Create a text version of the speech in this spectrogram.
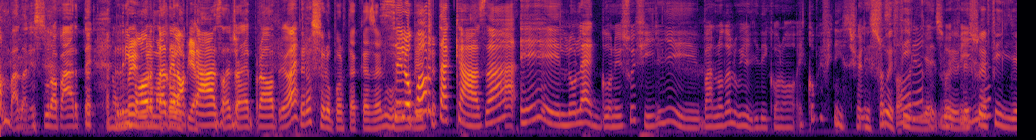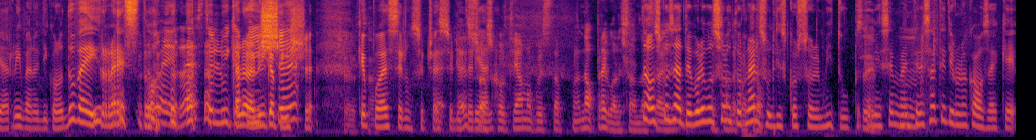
non va- da nessuna parte riportatelo a casa cioè proprio eh. Però se lo porta a casa lui. Se lo invece. porta a casa e lo leggono i suoi figli, vanno da lui e gli dicono: E come finisce le sue, storia? figlie, Le sue lui- le figlie?" sue figlie arrivano e dicono dov'è il resto? Dov'è il resto? E lui allora lui capisce- capisce Certo. che può essere un successo Eh, Adesso editoriale. ascoltiamo questa... No, prego Alessandra. No, scusate, volevo solo tornare sul discorso del Me Too, perché Sì. mi sembra Mm. interessante dire una cosa, è che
